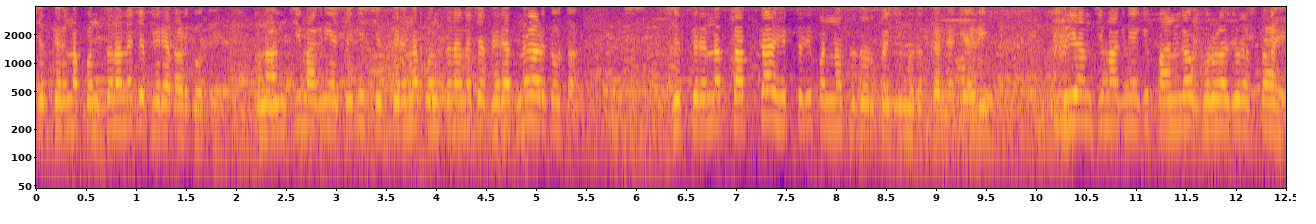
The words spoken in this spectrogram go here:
शेतकऱ्यांना पंचनाम्याच्या फेऱ्यात अडकवते म्हणून आमची मागणी अशी आहे की शेतकऱ्यांना पंचनाम्याच्या फेऱ्यात न अडकवता शेतकऱ्यांना तात्काळ हेक्टरी पन्नास हजार रुपयाची मदत करण्यात यावी. दुसरी आमची मागणी आहे की पानगाव खोरोळा जो रस्ता आहे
